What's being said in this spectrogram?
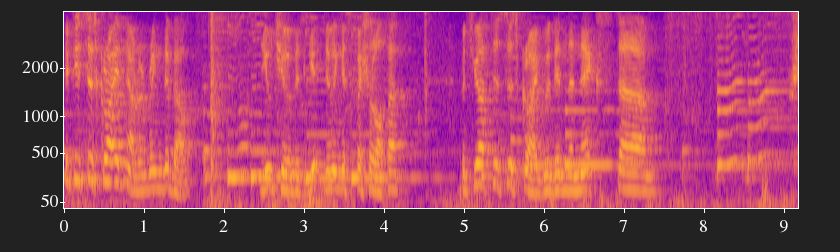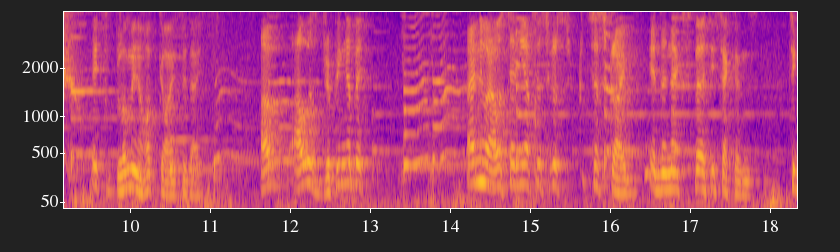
if you subscribe now and ring the bell, YouTube is doing a special offer, but you have to subscribe within the next. Um, it's blooming hot, guys, today. I, I was dripping a bit. Anyway, I was saying you have to subscribe in the next 30 seconds to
